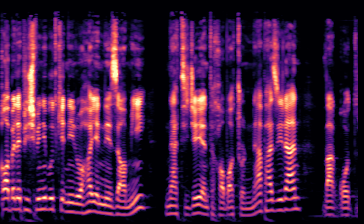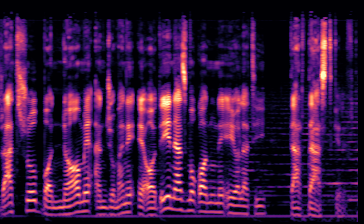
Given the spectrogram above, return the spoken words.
قابل پیش بینی بود که نیروهای نظامی نتیجه انتخابات رو نپذیرند و قدرت رو با نام انجمن اعاده نظم و قانون ایالتی در دست گرفتند.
